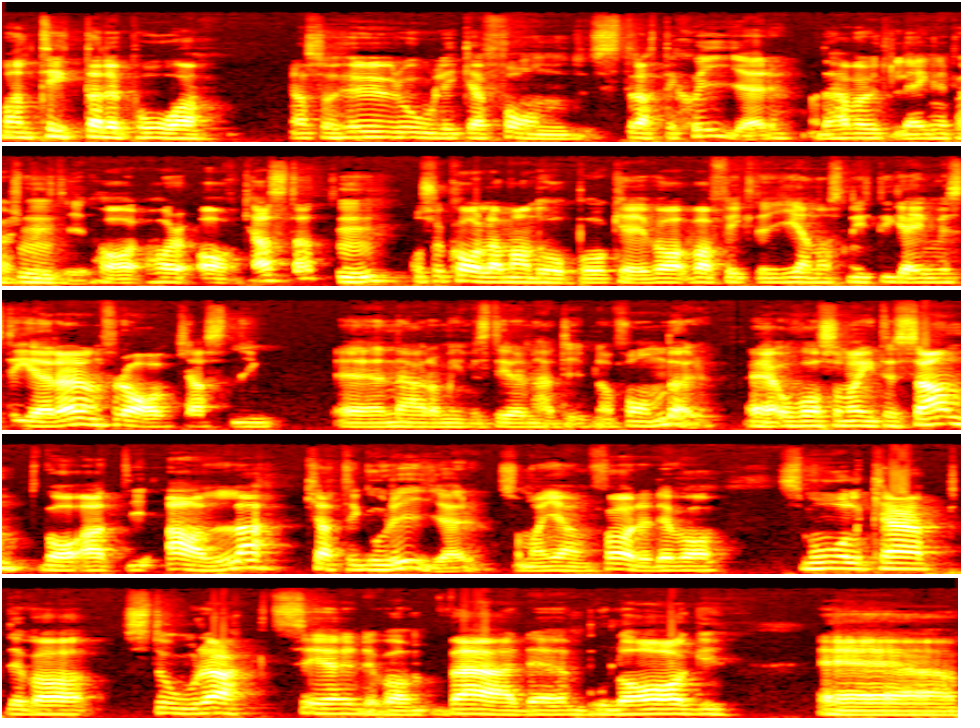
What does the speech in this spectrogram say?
man tittade på alltså hur olika fondstrategier, det här var ett längre perspektiv, mm. har, har, avkastat. Mm. Och så kollar man då på okay, vad, vad fick den genomsnittliga investeraren för avkastning eh, när de investerar i den här typen av fonder. Eh, och vad som var intressant var att i alla kategorier som man jämförde, det var small cap, det var stora aktier, det var värdebolag eh,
